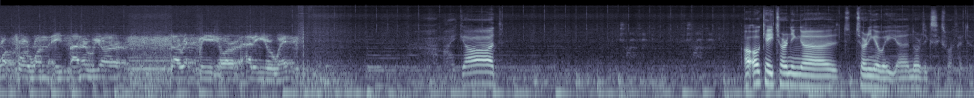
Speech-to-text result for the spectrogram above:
it's gonna 418 manner. We are directly or heading your way. Oh my god. Oh, okay, turning uh, turning away, uh, Nordic 6152.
